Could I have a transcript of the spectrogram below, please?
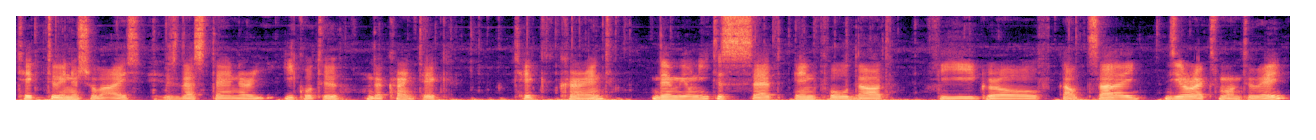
tick to initialize is less than or equal to the current tick, tick current, then we'll need to set info dot fee growth outside 0x128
